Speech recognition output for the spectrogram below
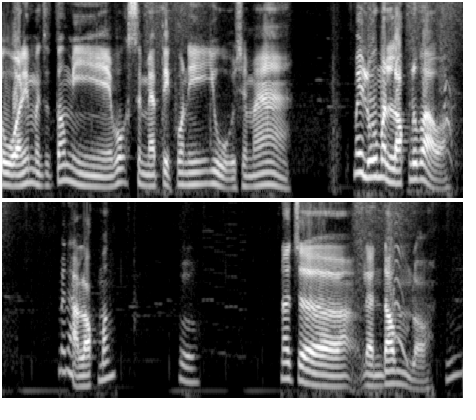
ตัวนี่มันจะต้องมีพวก s ม m ติกพวกนี้อยู่ใช่ไหมไม่รู้มันล็อกหรือเปล่าอะไม่น่าล็อกมั้งเออน่าจะแรนดอมเหรออืม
